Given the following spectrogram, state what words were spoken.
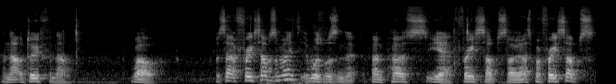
And that'll do for now. Well, was that three subs I made? It was, wasn't it? Van Persie, yeah, three subs. So that's my three subs.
